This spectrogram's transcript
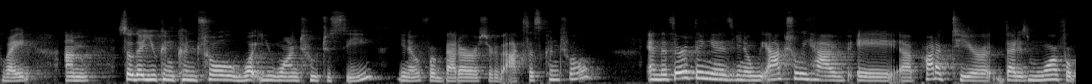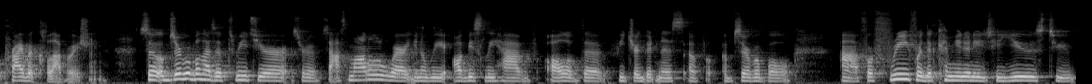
right? Um, so that you can control what you want who to see, you know, for better sort of access control. And the third thing is, you know, we actually have a, a product tier that is more for private collaboration. So Observable has a three-tier sort of SaaS model where, you know, we obviously have all of the feature goodness of Observable uh, for free for the community to use to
